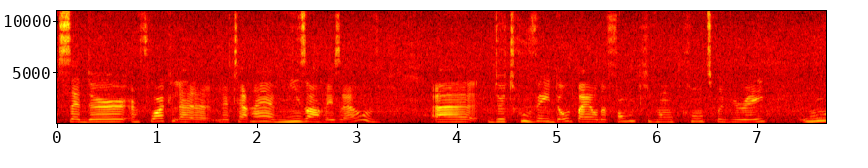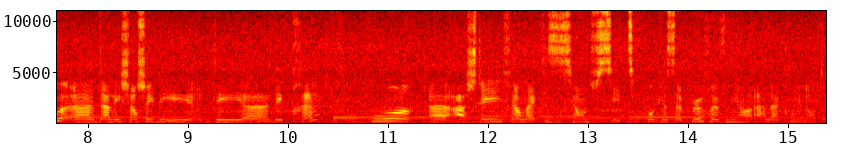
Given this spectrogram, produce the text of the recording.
c'est de, une fois que le terrain est mis en réserve, euh, de trouver d'autres bailleurs de fonds qui vont contribuer ou euh, d'aller chercher des, des, des, prêts pour acheter et faire l'acquisition du site pour que ça peut revenir à la communauté.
